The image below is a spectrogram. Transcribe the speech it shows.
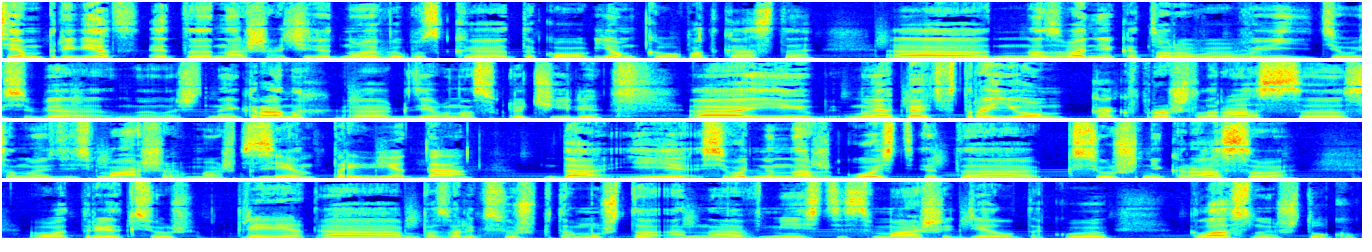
Всем привет! Это наш очередной выпуск э, такого емкого подкаста, э, название которого вы видите у себя значит, на экранах, э, где вы нас включили. И мы опять втроем, как в прошлый раз. Со мной здесь Маша. Маша, привет. Всем привет, да. Да, и сегодня наш гость — это Ксюша Некрасова. Вот, привет, Ксюш. Привет. Мы позвали Ксюшу, потому что она вместе с Машей делала такую классную штуку,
